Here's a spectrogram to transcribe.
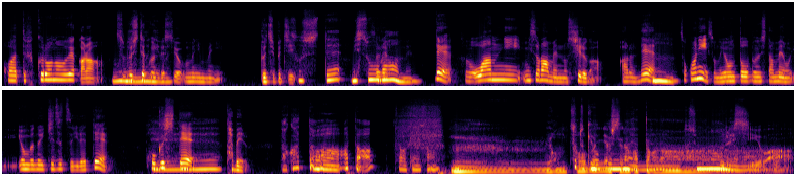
こうやって袋の上から潰していくんですよ。むにむに。ブチブチ。そして、味噌ラーメン。で、そのお椀に味噌ラーメンの汁があるんで、うんそこにその4等分した麺を4分の1ずつ入れて、ほぐしてへ食べる。ーなかったわ。あった？沢健さん。うーん、4ちょっと記憶等分にはしてなかったかにないな。ね私もない嬉しいわ。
